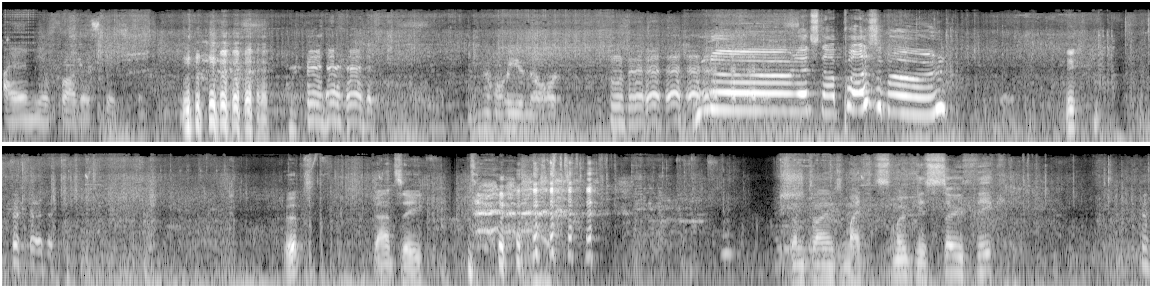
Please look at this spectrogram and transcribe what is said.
I am your father's Christian. No, you're not. no, that's not possible. Oops, can't. Sometimes my smoke is so thick. You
